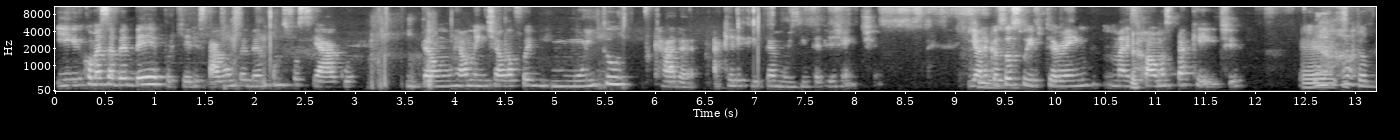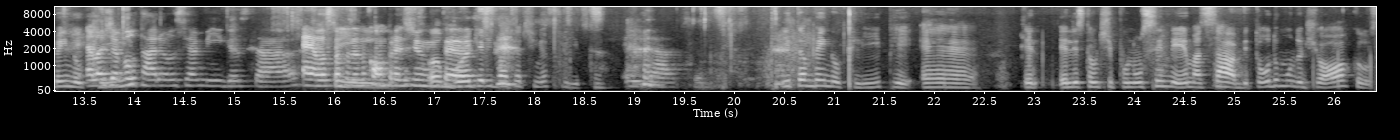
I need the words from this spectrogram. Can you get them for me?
E começa a beber, porque eles estavam bebendo como se fosse água. Então, realmente, ela foi muito. Cara, aquele clipe é muito inteligente. E olha que eu sou Swifter, hein? Mas palmas pra Kate. É, e também no Elas já voltaram a ser amigas, tá? É, elas estão fazendo compras juntas. hambúrguer e batatinha frita. Exato. E também no clipe, é, eles estão, tipo, num cinema, sabe? Todo mundo de óculos.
